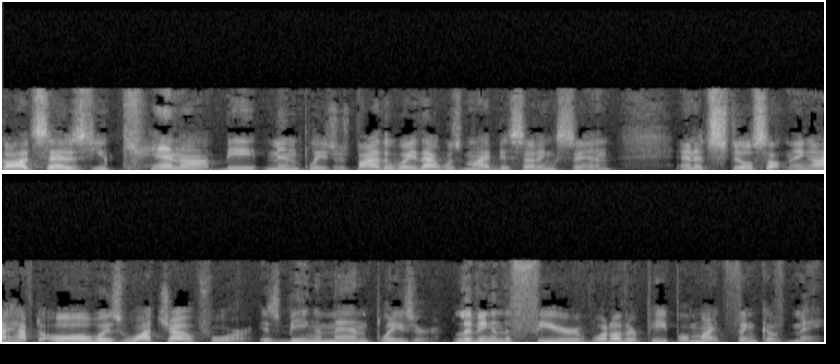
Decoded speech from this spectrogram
God says you cannot be men pleasers. By the way, that was my besetting sin, and it's still something I have to always watch out for is being a man pleaser, living in the fear of what other people might think of me.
